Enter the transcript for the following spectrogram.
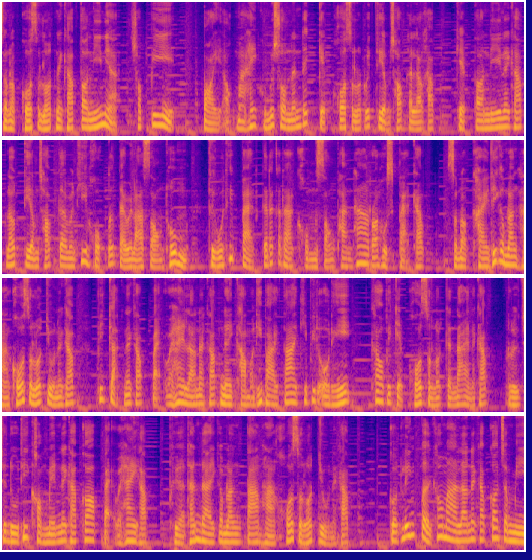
สำหรับโค้ดส่วนลดนะครับ ตอนนี้เนี่ยช้อปปี้ ปล่อยออกมาให้คุณผู้ชมนั้นได้เก็บโค้ดส่วนลดไว้เตรียมช็อปกันแล้วครับ เก็บตอนนี้นะครับ แล้วเตรียมช็อปกันวันที่ 6 ตั้งแต่เวลา 2 ทุ่ม ถึงวันที่ 8 กรกฎาคม 2568 ครับสำหรับใครที่กำลังหาโค้ดส่วนลดอยู่นะครับพิกัดนะครับแปะไว้ให้แล้วนะครับในคำอธิบายใต้คลิปวิดีโอนี้ เข้าไปเก็บโค้ดส่วนลดกันได้นะครับหรือจะดูที่คอมเมนต์นะครับก็แปะไว้ให้ครับเผื่อท่านใดกำลังตามหาโค้ดส่วนลดอยู่นะครับกดลิงก์เปิดเข้ามาแล้วนะครับก็จะมี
